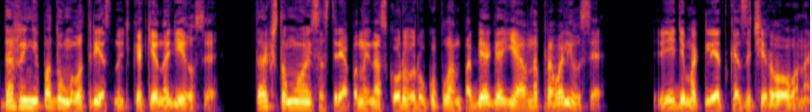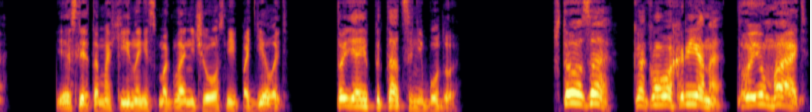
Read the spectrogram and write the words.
даже не подумала треснуть, как я надеялся. Так что мой состряпанный на скорую руку план побега явно провалился. Видимо, клетка зачарована. Если эта махина не смогла ничего с ней поделать, то я и пытаться не буду. «Что за? Какого хрена? Твою мать!»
